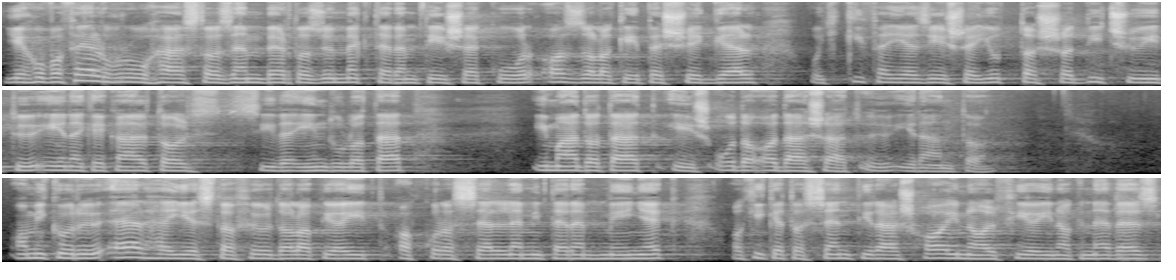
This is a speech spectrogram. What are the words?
Jehova felróházta az embert az ön megteremtésekor azzal a képességgel, hogy kifejezésre juttassa dicsőítő énekek által szíve indulatát, imádatát és odaadását ő iránta. Amikor ő elhelyezte a föld alapjait, akkor a szellemi teremtmények, akiket a Szentírás hajnal fiainak nevez,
